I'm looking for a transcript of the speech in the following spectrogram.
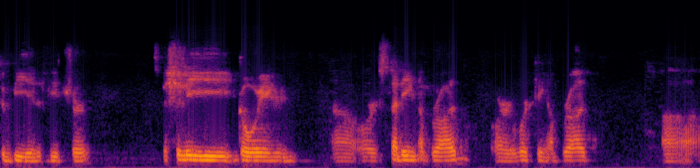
to be in the future especially going or studying abroad or working abroad. Uh,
